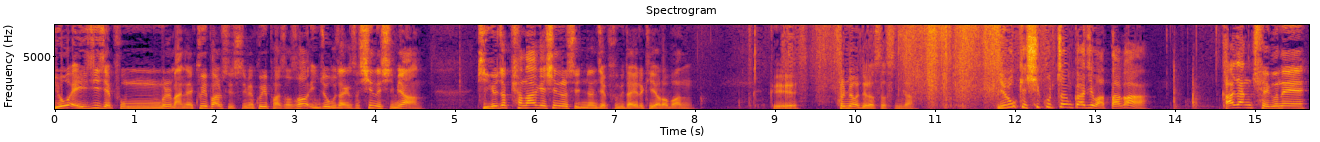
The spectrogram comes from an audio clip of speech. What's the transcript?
요 AG 제품을 만약에 구입할 수 있으면 구입하셔서 인조구장에서 신으시면 비교적 편하게 신을 수 있는 제품이다. 이렇게 여러 번 그 설명을 드렸었습니다. 이렇게 19점까지 왔다가 가장 최근에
